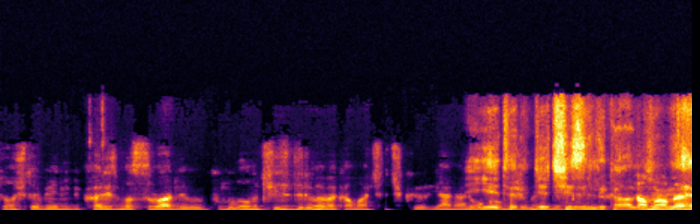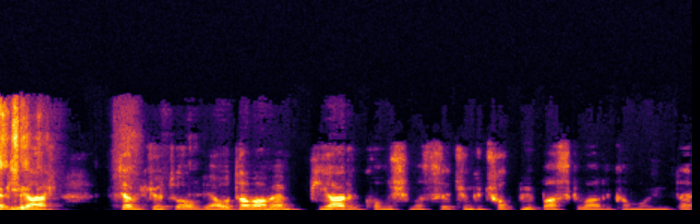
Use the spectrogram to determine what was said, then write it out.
sonuçta belli bir karizması var Liverpool'un. Onu çizdirmemek amaçlı çıkıyor. Yani hani o Yeterince çizildik abi. tamamen PR. Tabii kötü oldu. Ya o tamamen PR konuşması. Çünkü çok büyük baskı vardı kamuoyunda.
